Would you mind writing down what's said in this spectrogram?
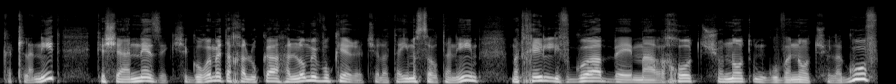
קטלנית, כשהנזק שגורמת החלוקה הלא מבוקרת של התאים הסרטניים מתחיל לפגוע במערכות שונות ומגוונות של הגוף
